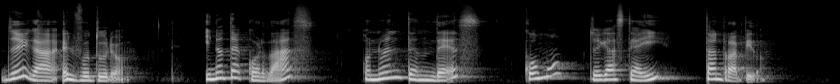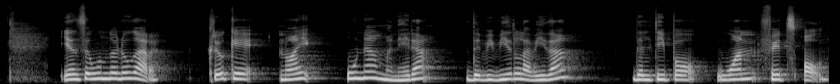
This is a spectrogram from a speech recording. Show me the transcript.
llega el futuro y no te acordás o no entendés cómo llegaste ahí tan rápido. Y en segundo lugar, Creo que no hay una manera de vivir la vida del tipo one fits all.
